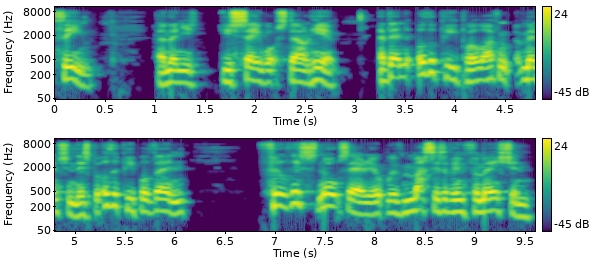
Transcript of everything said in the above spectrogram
theme. And then you you say what's down here and then other people, I haven't mentioned this, but other people then fill this notes area with masses of information.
